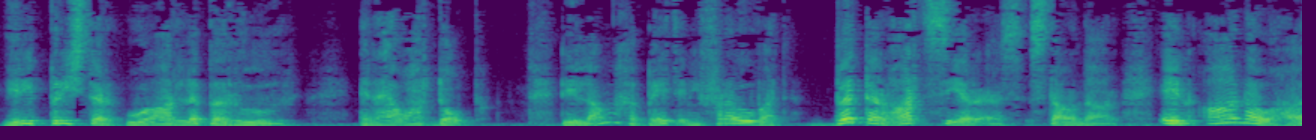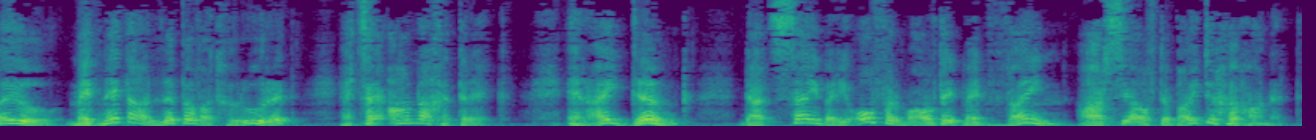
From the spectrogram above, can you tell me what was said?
hierdie priester hoe haar lippe roer en hy haar dop. Die lang gebed en die vrou wat bitter hartseer is staan daar en aanhou huil met net haar lippe wat geroer het het sy aandag getrek. En hy dink dat sy by die offermaaltyd met wyn haarself te buite gegaan het.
